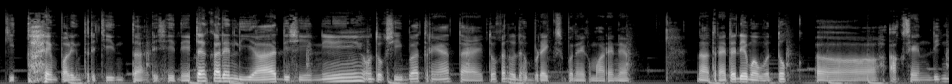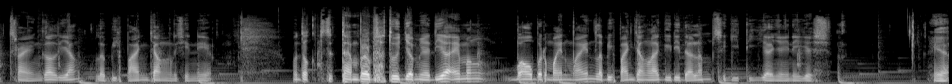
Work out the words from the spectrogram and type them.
kita yang paling tercinta di sini. Kita kalian lihat di sini untuk Shiba ternyata itu kan udah break sebenarnya kemarin ya. Nah ternyata dia membentuk uh, ascending triangle yang lebih panjang di sini ya. Untuk frame satu jamnya dia emang mau bermain-main lebih panjang lagi di dalam segitiganya ini guys ya.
